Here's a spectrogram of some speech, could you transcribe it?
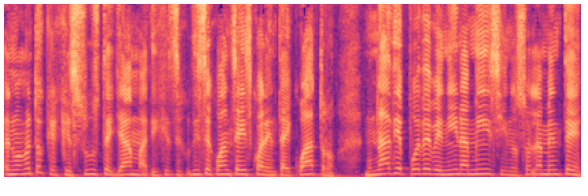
el momento que Jesús te llama, dije- dice Juan 6:44, nadie puede venir a mí sino solamente,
